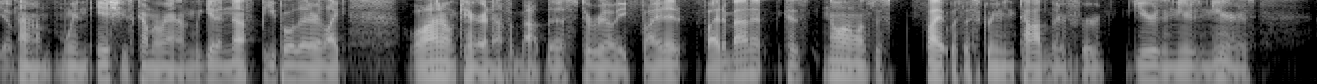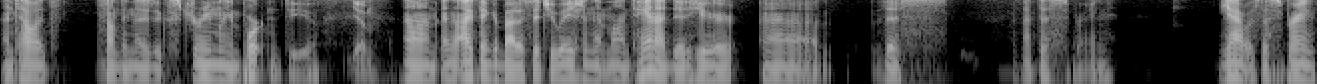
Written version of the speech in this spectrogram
yeah, um, when issues come around. We get enough people that are like, "Well, I don't care enough about this to really fight it, fight about it," because no one wants to fight with a screaming toddler for years and years and years until it's something that is extremely important to you. yeah. Um, and I think about a situation that Montana did here uh, this was that this spring. Yeah, it was this spring,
